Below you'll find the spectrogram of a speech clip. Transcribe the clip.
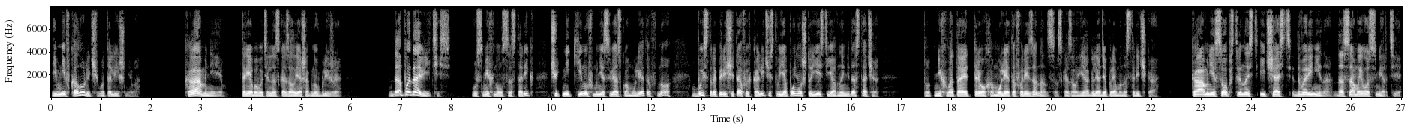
им не вкололи чего-то лишнего. «Камни», — требовательно сказал я, шагнув ближе. «Да подавитесь», — усмехнулся старик, чуть не кинув мне связку амулетов, но, быстро пересчитав их количество, я понял, что есть явная недостача — «Тут не хватает трех амулетов резонанса», — сказал я, глядя прямо на старичка. «Камни — собственность и часть дворянина до самой его смерти,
